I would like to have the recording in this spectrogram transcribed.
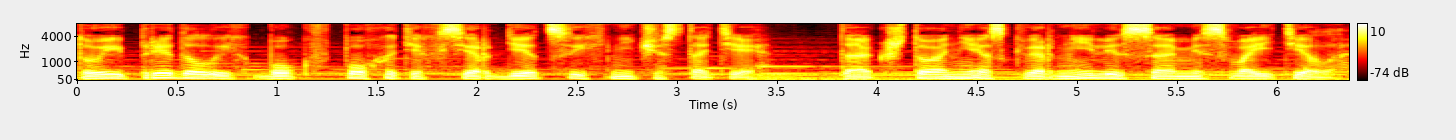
то и предал их Бог в похотях сердец их нечистоте, так что они осквернили сами свои тела.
